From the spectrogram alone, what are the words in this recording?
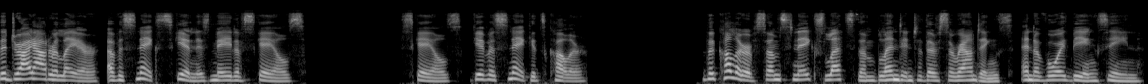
The dry outer layer of a snake's skin is made of scales. Scales give a snake its color. The color of some snakes lets them blend into their surroundings and avoid being seen.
